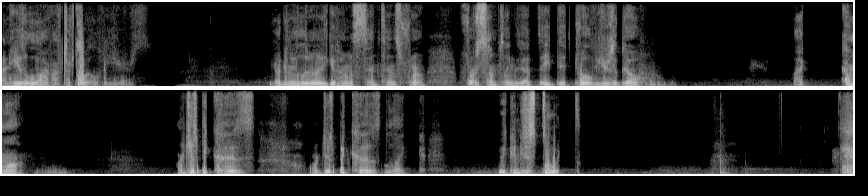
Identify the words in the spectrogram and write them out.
and he's alive after 12 years. You're gonna literally give him a sentence for for something that they did 12 years ago? Like, come on or just because or just because like we can just do it.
